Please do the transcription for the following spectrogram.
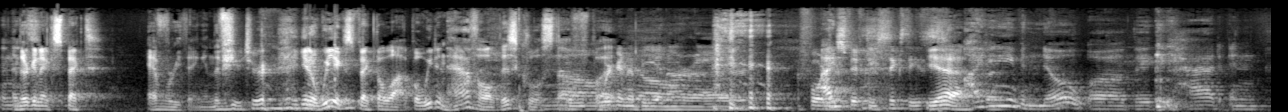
and, they're going to expect everything in the future. you know, we expect a lot, but we didn't have all this cool stuff. No, but We're gonna be in our uh, 40s, 50s, 60s. Yeah. I didn't even know uh, they, they had an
